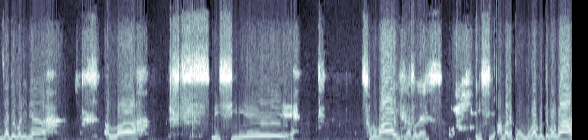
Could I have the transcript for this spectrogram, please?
যাইতে পারি না। আল্লাহ। ইসিরে। ছোট ভাই। হ্যাঁ বলেন। ইস আমার একটু উপকার করতে পারবা?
